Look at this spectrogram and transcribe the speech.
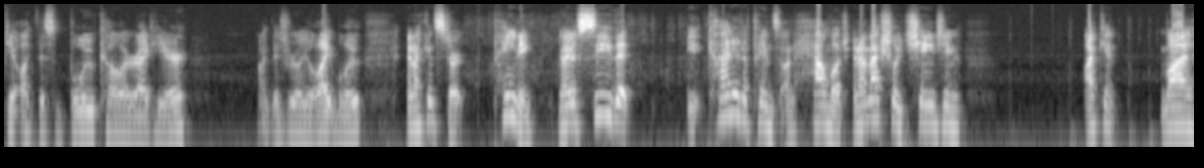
get like this blue color right here, like this really light blue, and I can start painting. Now you'll see that it kind of depends on how much, and I'm actually changing, I can, my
